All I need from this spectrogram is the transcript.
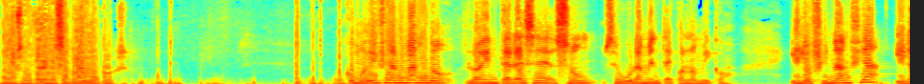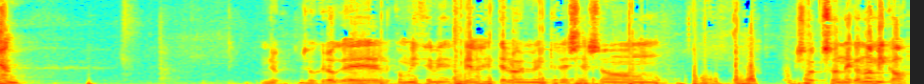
y los intereses económicos. Como dice Armando, los intereses son seguramente económicos y lo financia Irán. Yo, creo que, como dice la gente, los, intereses son, son económicos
